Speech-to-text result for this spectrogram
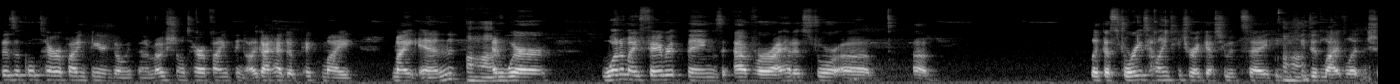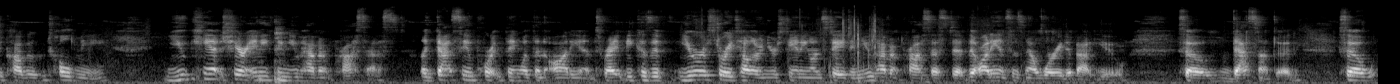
physical terrifying thing or are you going with an emotional terrifying thing like i had to pick my my in Uh-huh. and where one of my favorite things ever i had a store uh, uh, like a storytelling teacher i guess you would say he, Uh-huh. he did live lit in chicago who told me you can't share anything you haven't processed. Like that's the important thing with an audience, right? Because if you're a storyteller and you're standing on stage and you haven't processed it, the audience is now worried about you. So that's not good. So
